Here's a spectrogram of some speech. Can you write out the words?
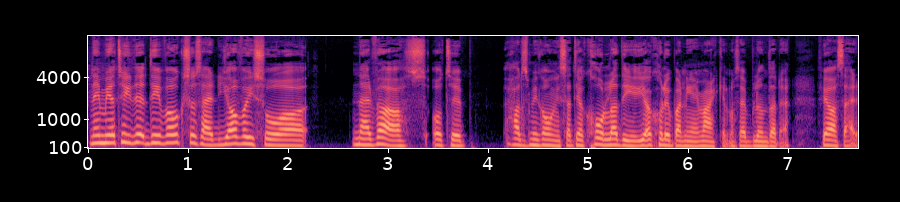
Nej men jag tyckte det var också så här, jag var ju så nervös och typ hade så mycket ångest så att jag kollade ju, jag kollade bara ner i marken och så här blundade. För jag var så här,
